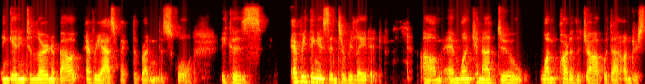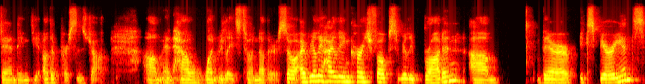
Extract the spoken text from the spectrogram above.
in getting to learn about every aspect of running the school because everything is interrelated. Um, and one cannot do one part of the job without understanding the other person's job um, and how one relates to another. So I really highly encourage folks to really broaden um, their experience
